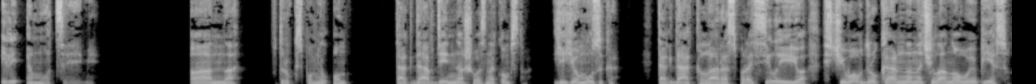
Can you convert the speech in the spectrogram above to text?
или эмоциями. «Анна!» – вдруг вспомнил он. «Тогда, в день нашего знакомства. Ее музыка. Тогда Клара спросила ее, с чего вдруг Анна начала новую пьесу.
